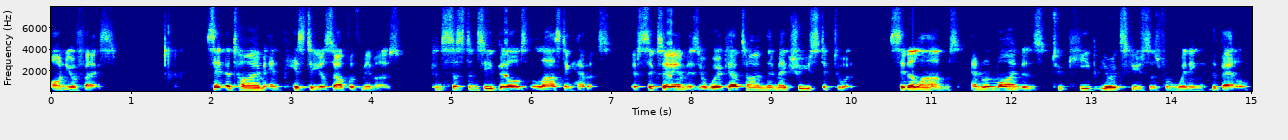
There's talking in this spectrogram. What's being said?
on your face. Set a time and pester yourself with memos. Consistency builds lasting habits. If 6 a.m. is your workout time, then make sure you stick to it. Set alarms and reminders to keep your excuses from winning the battle.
